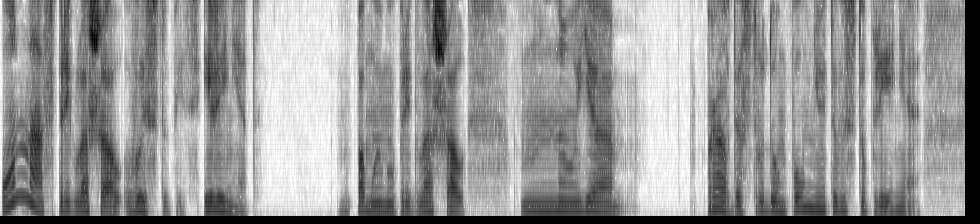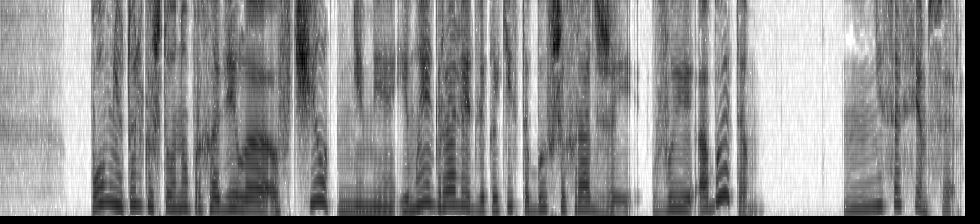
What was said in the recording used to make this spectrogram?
он нас приглашал выступить или нет?» «По-моему, приглашал. Но я, правда, с трудом помню это выступление». Помню только, что оно проходило в Челтнеме, и мы играли для каких-то бывших раджей. Вы об этом? Не совсем, сэр.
